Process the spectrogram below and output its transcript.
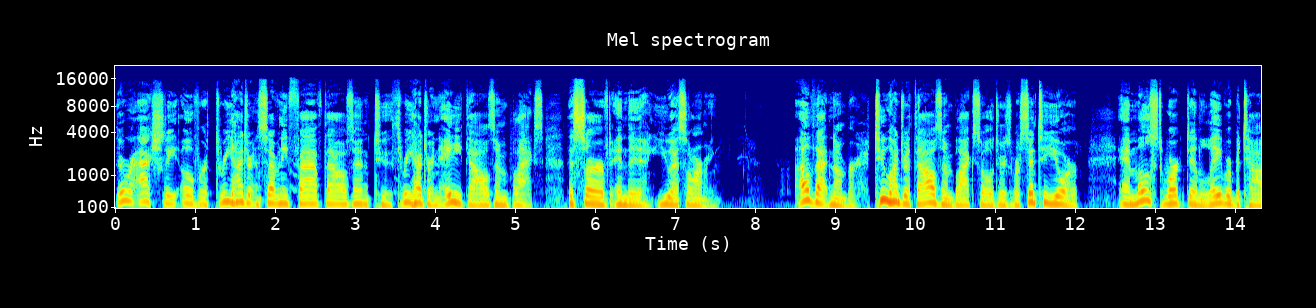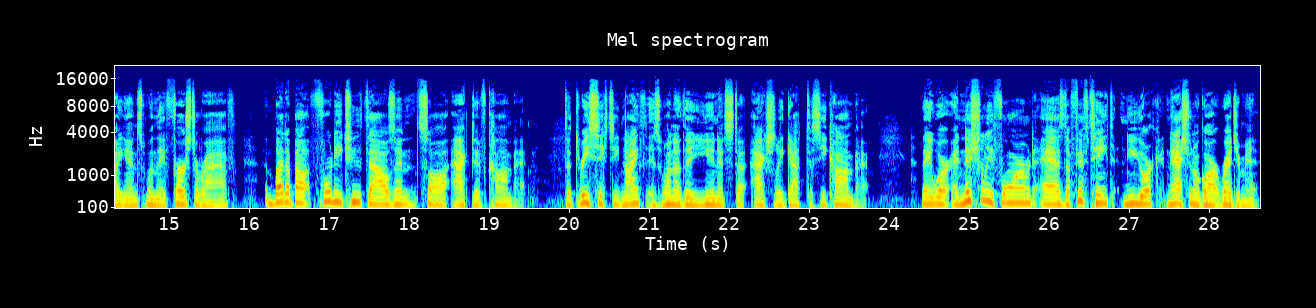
there were actually over 375,000 to 380,000 blacks that served in the U.S. Army. Of that number, 200,000 black soldiers were sent to Europe, and most worked in labor battalions when they first arrived, but about 42,000 saw active combat. The 369th is one of the units that actually got to see combat. They were initially formed as the 15th New York National Guard Regiment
